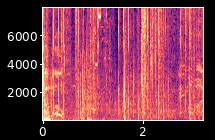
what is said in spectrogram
A move. Immobile.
